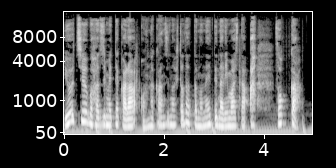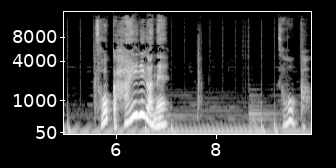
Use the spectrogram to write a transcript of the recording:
YouTube 始めてからこんな感じの人だったのねってなりました。あ、そっか。そっか、入りがね。そうか。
